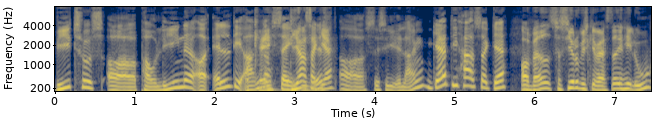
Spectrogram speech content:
Vitus og Pauline og alle de Okay, andre. de Sandy har sagt West ja. Og Cecilie Lange. Ja, de har sagt ja. Og hvad? Så siger du, vi skal være afsted en hel uge?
